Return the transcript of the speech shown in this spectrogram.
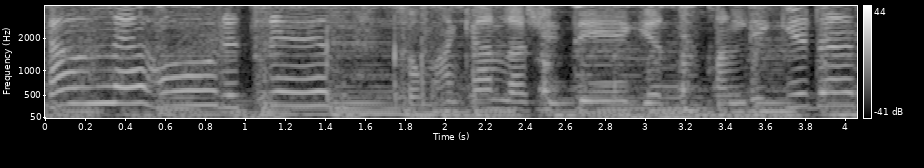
Kalle har ett träd som han kallar sitt eget. Han ligger där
